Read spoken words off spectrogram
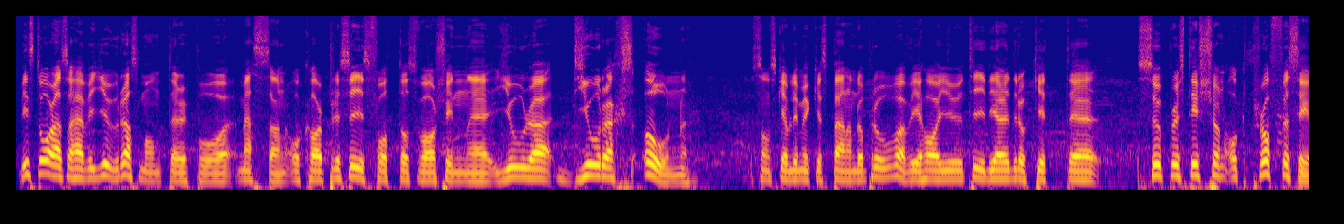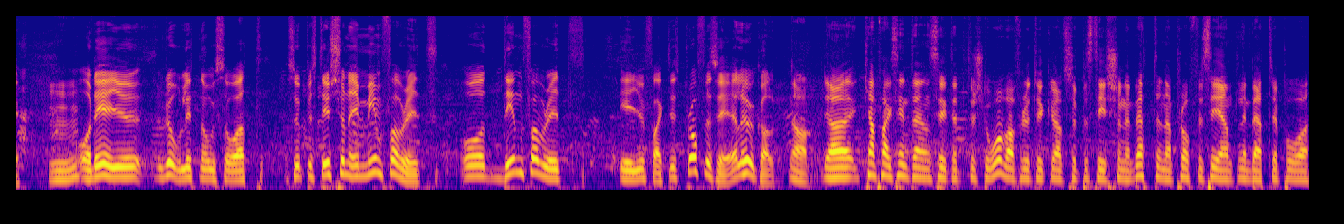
Vi står alltså här vid Juras monter på mässan och har precis fått oss varsin eh, Jura Diorax Own som ska bli mycket spännande att prova. Vi har ju tidigare druckit eh, Superstition och Prophecy Mm. och det är ju roligt nog så att Superstition är min favorit och din favorit är ju faktiskt Prophecy, eller hur Carl? Ja, jag kan faktiskt inte ens riktigt förstå varför du tycker att Superstition är bättre när Prophecy egentligen är bättre på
